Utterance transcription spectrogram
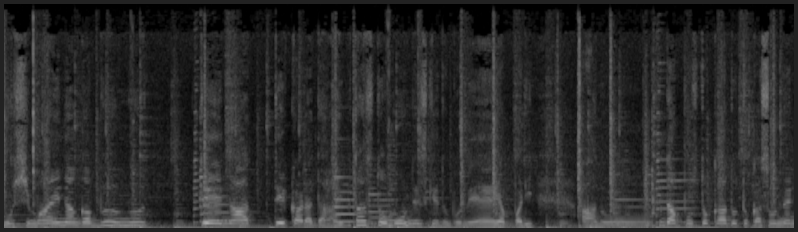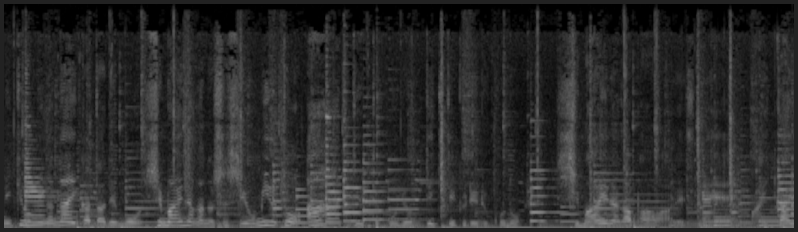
もうシマエナガブームってなってからだいぶ経つと思うんですけどもねやっぱりあのー、普段ポストカードとかそんなに興味がない方でもシマエナガの写真を見るとあーって言ってこう寄ってきてくれるこのシマエナガパワーですね毎回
